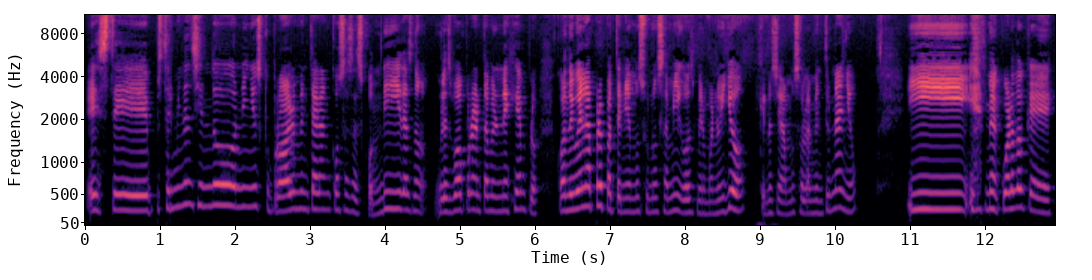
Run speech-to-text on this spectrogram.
este, pues terminan siendo niños que probablemente hagan cosas escondidas, no, les voy a poner también un ejemplo. Cuando iba en la prepa teníamos unos amigos, mi hermano y yo, que nos llevamos solamente un año, y me acuerdo que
